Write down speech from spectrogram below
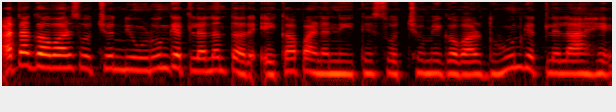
आता गवार स्वच्छ निवडून घेतल्यानंतर एका पाण्याने इथे स्वच्छ मी गवार धुवून घेतलेला आहे.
